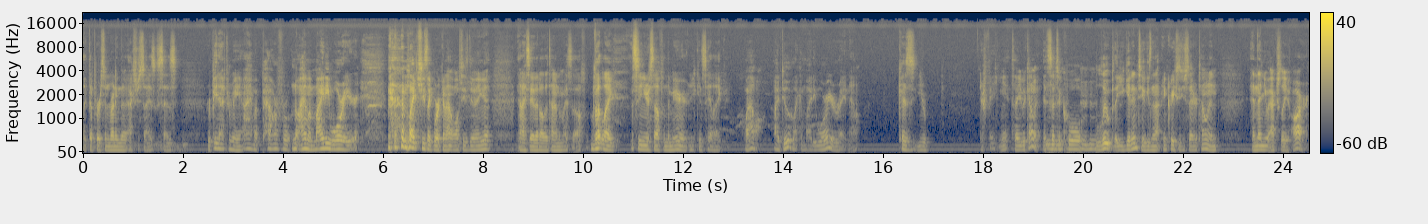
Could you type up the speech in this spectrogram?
like the person running the exercise says, "Repeat after me. I am a powerful. No, I am a mighty warrior." and like she's like working out while she's doing it, and I say that all the time to myself. But like seeing yourself in the mirror, you can say like, "Wow, I do look like a mighty warrior right now," because you're you're faking it till you become it. It's such a cool Mhm. loop that you get into because that increases your serotonin, and then you actually are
